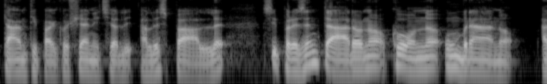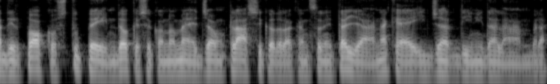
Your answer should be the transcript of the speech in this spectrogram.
tanti palcoscenici alle spalle, si presentarono con un brano a dir poco stupendo, che secondo me è già un classico della canzone italiana, che è I Giardini d'Alhambra.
